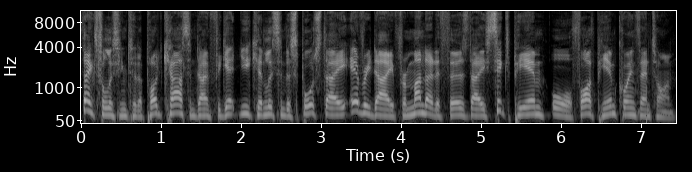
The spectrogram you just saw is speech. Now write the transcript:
Thanks for listening to the podcast. And don't forget, you can listen to Sports Day every day from Monday to Thursday, 6 p.m. or 5 p.m. Queensland time.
